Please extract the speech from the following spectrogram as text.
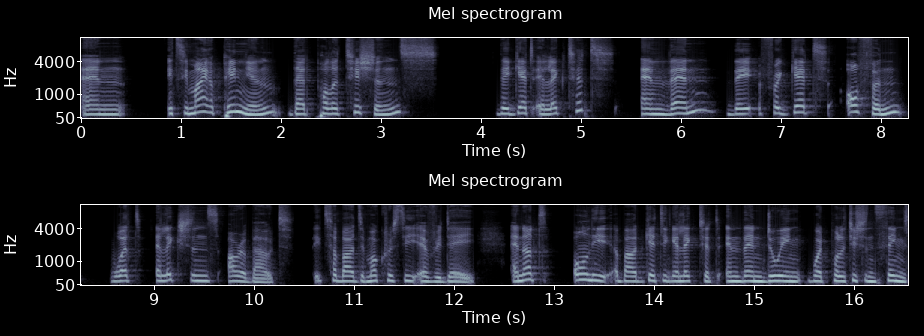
And it's in my opinion that politicians they get elected and then they forget often what elections are about. It's about democracy every day and not only about getting elected and then doing what politicians think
